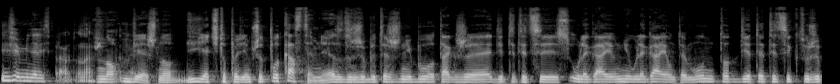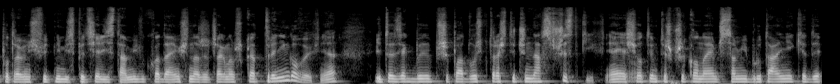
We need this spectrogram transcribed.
i się minęli z prawdą na przykład. No wiesz, no ja ci to powiedziałem przed podcastem, nie? Żeby też nie było tak, że dietetycy ulegają, nie ulegają temu, no to dietetycy, którzy potrafią świetnymi specjalistami, wykładają się na rzeczach na przykład treningowych, nie? I to jest jakby przypadłość, która się tyczy nas wszystkich, nie? Ja się o tym też przekonałem czasami brutalnie, kiedy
